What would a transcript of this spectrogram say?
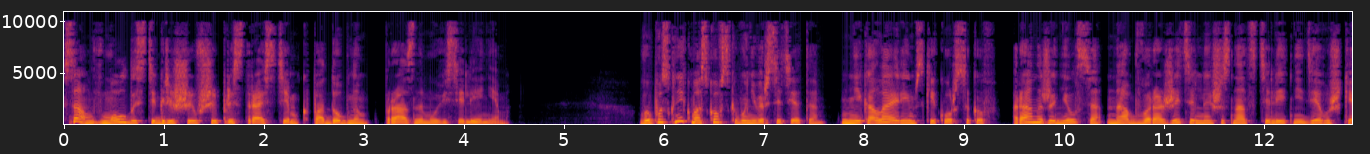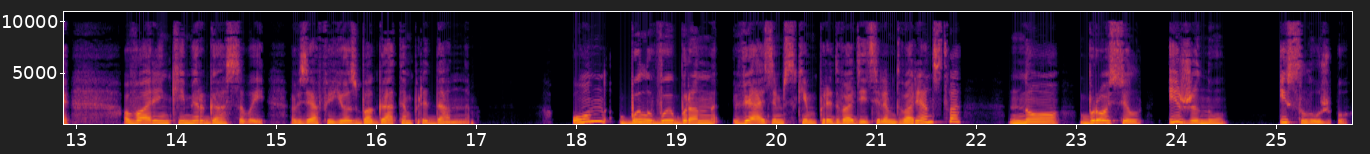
сам в молодости грешивший пристрастием к подобным праздным увеселениям. Выпускник Московского университета Николай Римский-Корсаков рано женился на обворожительной 16-летней девушке Вареньке Миргасовой, взяв ее с богатым приданным. Он был выбран вяземским предводителем дворянства, но бросил и жену, и службу.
